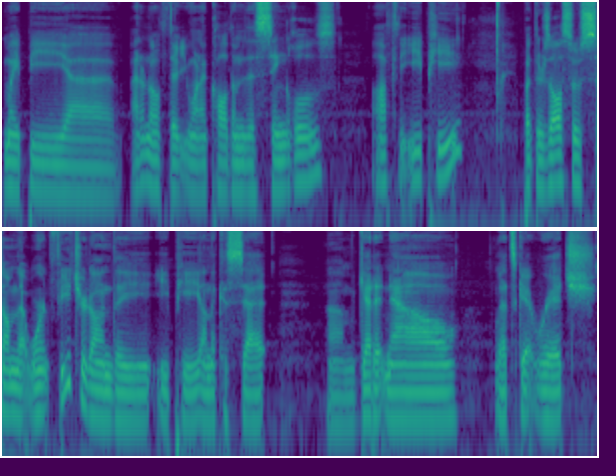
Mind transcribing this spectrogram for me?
might be. Uh, I don't know if you want to call them the singles off the EP, but there's also some that weren't featured on the EP on the cassette. Um, "Get It Now," "Let's Get Rich."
